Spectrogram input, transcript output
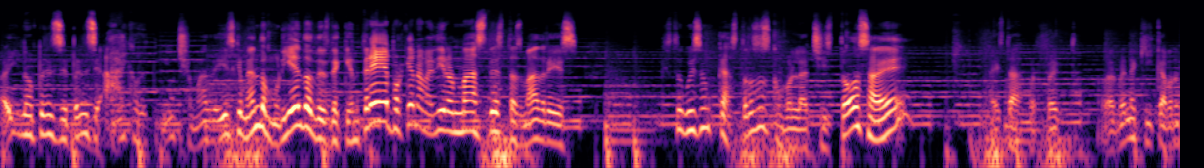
Ay, no, espérense, espérense. Ay, hijo de tu pinche madre. Y es que me ando muriendo desde que entré. ¿Por qué no me dieron más de estas madres? Estos güeyes son castrosos como la chistosa, ¿eh? Ahí está, perfecto. A ver, ven aquí, cabrón.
